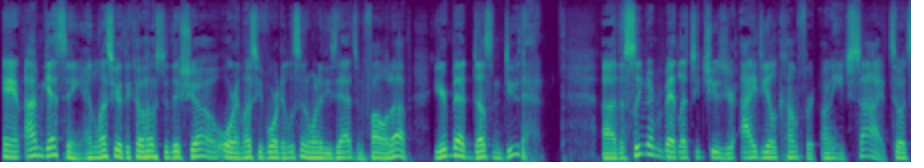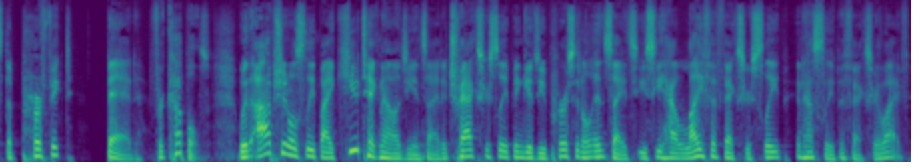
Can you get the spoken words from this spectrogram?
And I'm guessing, unless you're the co-host of this show, or unless you've already listened to one of these ads and followed up, your bed doesn't do that. Uh, the sleep number bed lets you choose your ideal comfort on each side, so it's the perfect bed for couples. With optional Sleep IQ technology inside, it tracks your sleep and gives you personal insights. You see how life affects your sleep and how sleep affects your life.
